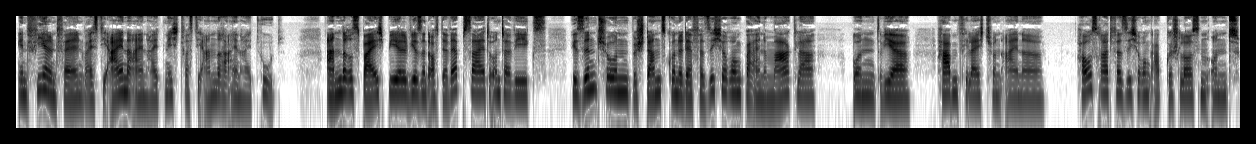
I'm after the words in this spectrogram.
in vielen Fällen weiß die eine Einheit nicht, was die andere Einheit tut. Anderes Beispiel, wir sind auf der Webseite unterwegs, wir sind schon Bestandskunde der Versicherung bei einem Makler und wir haben vielleicht schon eine Hausratversicherung abgeschlossen und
